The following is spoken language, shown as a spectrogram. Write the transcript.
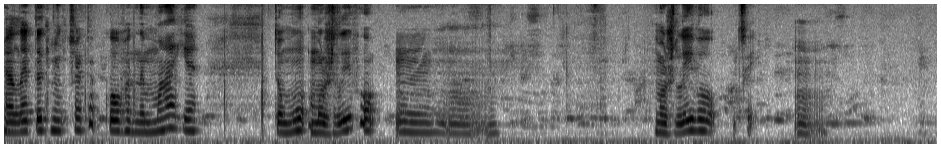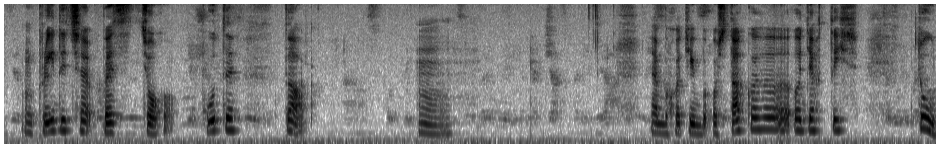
Але тут нічого такого немає. Тому можливо. Можливо, цей. Прийдеться без цього бути. Так. Я би хотів би ось так е, одягтись. Тут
